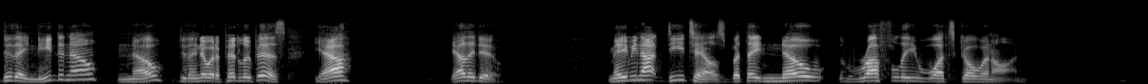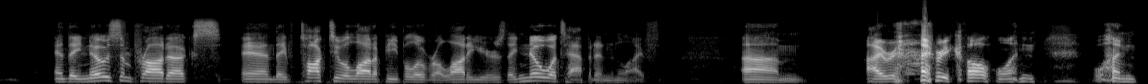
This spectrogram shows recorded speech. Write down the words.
Do they need to know? No. Do they know what a PID loop is? Yeah. Yeah, they do. Maybe not details, but they know roughly what's going on. And they know some products and they've talked to a lot of people over a lot of years. They know what's happening in life. Um, I, re- I recall one one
